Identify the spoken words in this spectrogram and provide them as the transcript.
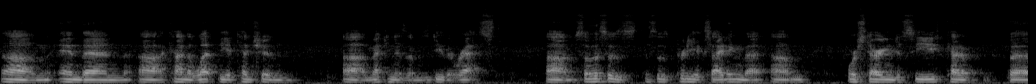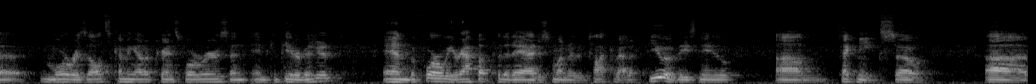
um, and then uh, kind of let the attention uh, mechanisms do the rest. Um, so this is this is pretty exciting that um, we're starting to see kind of the more results coming out of transformers and, and computer vision. And before we wrap up for the day, I just wanted to talk about a few of these new um, techniques. So uh,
